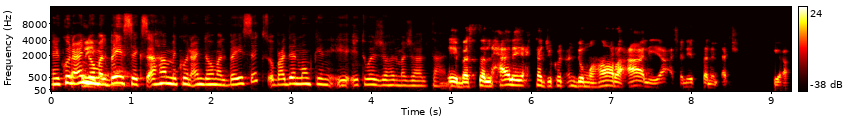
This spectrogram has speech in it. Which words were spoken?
يعني يكون عندهم ال basics أهم يكون عندهم ال basics وبعدين ممكن يتوجه المجال ثاني. اي بس الحالة يحتاج يكون عنده مهارة عالية عشان يتقن الأشياء.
